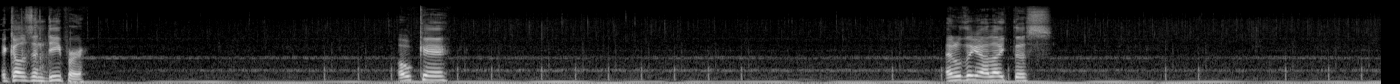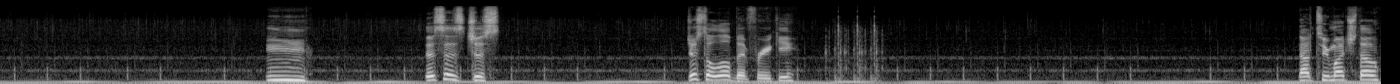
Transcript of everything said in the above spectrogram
It goes in deeper. Okay. I don't think I like this. Hmm. This is just... Just a little bit freaky. Not too much, though.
